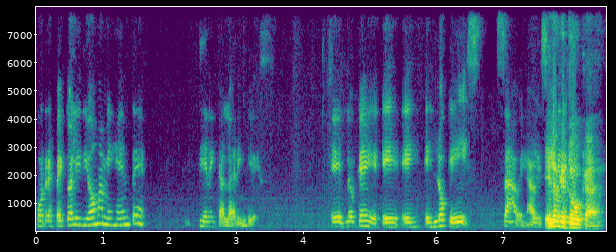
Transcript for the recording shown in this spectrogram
con respecto al idioma, mi gente, tienen que hablar inglés. Es lo que es, es- es lo que es, ¿sabes? A veces Es lo que toca,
